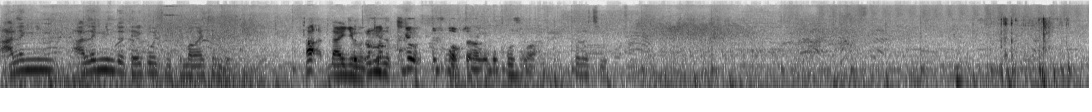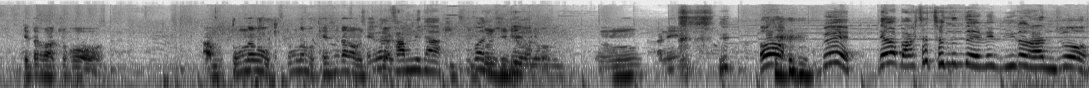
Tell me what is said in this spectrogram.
알렉님 알렉님도 데리고 오시면 금방 할 텐데. 아 날개문 그러면 깨졌다. 포, 포수가 없잖아, 근데 포수가. 그렇지. 게다가 저거, 아무, 똥나무, 똥나무 캔슬 당하면 제가 진짜. 갑니다. 기- 기본실이요. 여러분. 응, 안 해. 어 왜? 내가 막차 쳤는데 왜 미가 안 줘?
